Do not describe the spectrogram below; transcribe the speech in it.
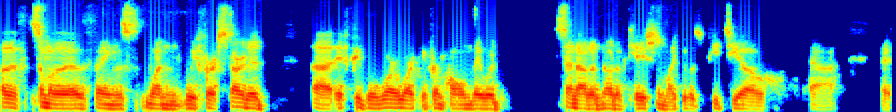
other some of the other things when we first started, uh, if people were working from home, they would send out a notification like it was PTO uh, at,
